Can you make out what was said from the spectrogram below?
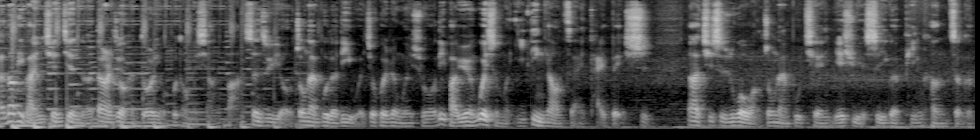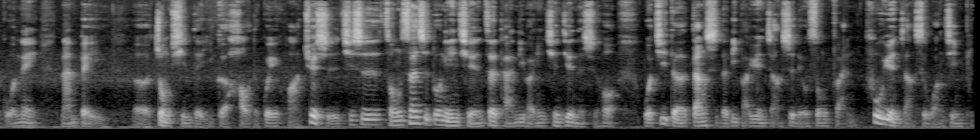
谈到立法院迁建呢，当然就有很多人有不同的想法，甚至于有中南部的立委就会认为说，立法院为什么一定要在台北市？那其实如果往中南部迁，也许也是一个平衡整个国内南北。呃，重心的一个好的规划，确实，其实从三十多年前在谈立法院迁建的时候，我记得当时的立法院长是刘松藩，副院长是王金平。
